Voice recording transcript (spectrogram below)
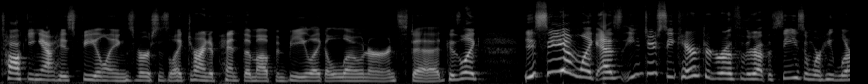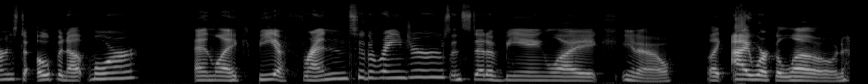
talking out his feelings versus like trying to pent them up and be like a loner instead. Because like you see him like as you do see character growth throughout the season where he learns to open up more and like be a friend to the Rangers instead of being like you know like I work alone.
